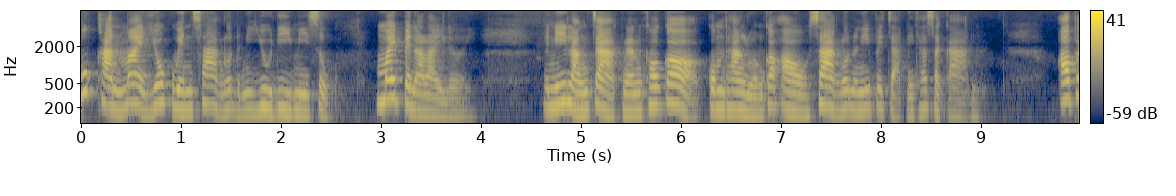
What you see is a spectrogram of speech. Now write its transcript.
ทุกคันไหม้ยกเว้นซากรถอันนี้อยู่ดีมีสุข ไม่เป็นอะไรเลยอันนี้หลังจากนั้นเขาก็กรมทางหลวงก็เอาซากรถอันนี้ไปจัดนิทรรศการ เอาไป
